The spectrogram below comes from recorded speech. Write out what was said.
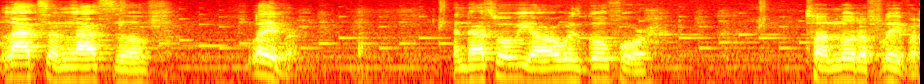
lots and lots of flavor. And that's what we always go for. Ton load of flavor.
